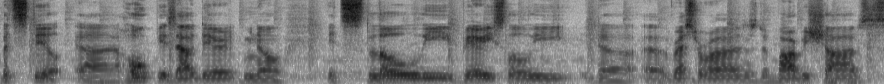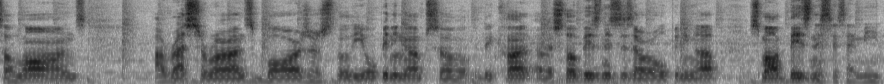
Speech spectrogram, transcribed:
but still, uh, hope is out there. You know, it's slowly, very slowly, the uh, restaurants, the barbershops, salons. Uh, restaurants, bars are slowly opening up. So the con- uh, slow businesses are opening up. Small businesses, I mean,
